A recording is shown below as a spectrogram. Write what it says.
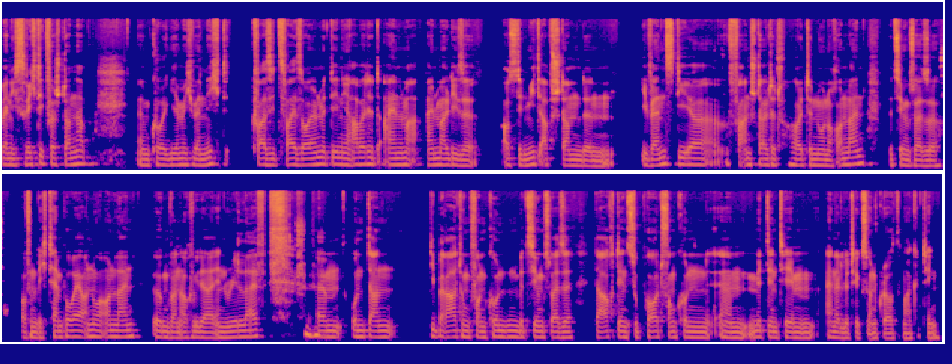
wenn ich es richtig verstanden habe, ähm, korrigiere mich, wenn nicht, quasi zwei Säulen, mit denen ihr arbeitet. Einmal, einmal diese aus den Meetups stammenden Events, die ihr veranstaltet, heute nur noch online, beziehungsweise hoffentlich temporär nur online, irgendwann auch wieder in Real Life. ähm, und dann die Beratung von Kunden beziehungsweise da auch den Support von Kunden ähm, mit den Themen Analytics und Growth Marketing.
